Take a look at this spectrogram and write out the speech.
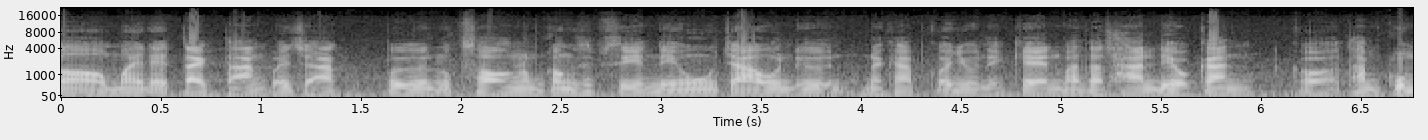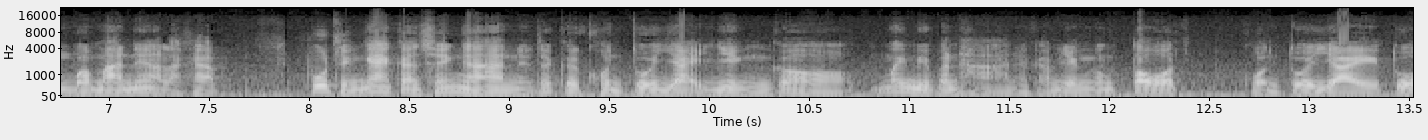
ก็ไม่ได้แตกต่างไปจากปืนลูกซองลำกล้อง 14 นิ้วเจ้าอื่นๆนะครับ ก็อยู่ในเกณฑ์มาตรฐานเดียวกัน ก็ทำกลุ่มประมาณนี้แหละครับพูดถึงแง่การใช้งานเนี่ยถ้าเกิดคนตัวใหญ่ยิงก็ไม่มีปัญหานะครับ อย่างน้องโต๊ดคนตัวใหญ่ตัว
